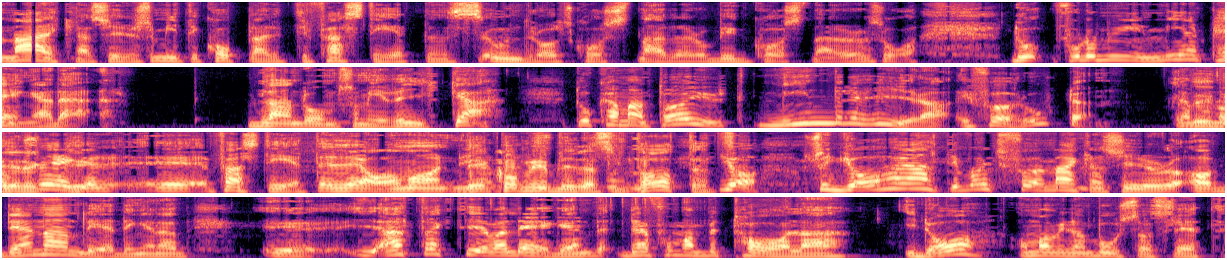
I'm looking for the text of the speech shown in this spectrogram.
marknadshyror som inte är kopplade till fastighetens underhållskostnader och byggkostnader och så, då får de in mer pengar där, bland de som är rika. Då kan man ta ut mindre hyra i förorten. Där man också det, äger eh, fastigheter. Ja, man, det kommer ju bli resultatet. Ja, så jag har alltid varit för marknadshyror av den anledningen att eh, i attraktiva lägen där får man betala idag om man vill ha en bostadsrätt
